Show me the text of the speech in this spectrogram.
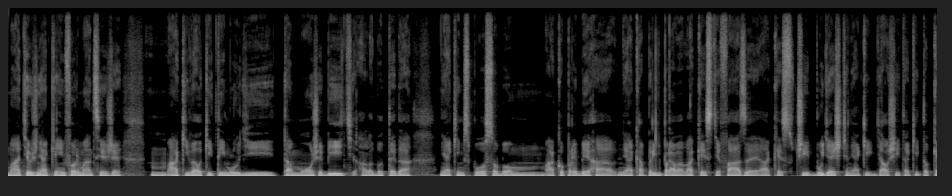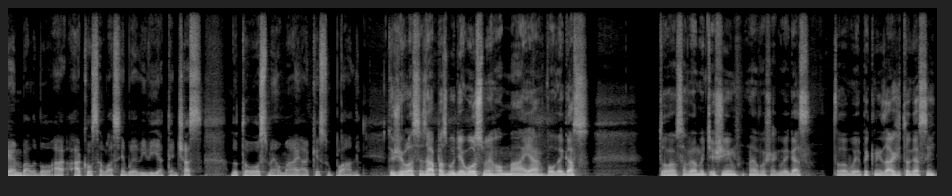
Máte už nejaké informácie, že aký veľký tým ľudí tam môže byť, alebo teda nejakým spôsobom, ako prebieha nejaká príprava, v akej ste fáze, aké, či bude ešte nejaký ďalší takýto kemp, alebo a, ako sa vlastne bude vyvíjať ten čas do toho 8. mája, aké sú plány. Takže vlastne zápas bude 8. mája vo Vegas. To sa veľmi teším, lebo však Vegas, to bude pekný zážitok asi.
